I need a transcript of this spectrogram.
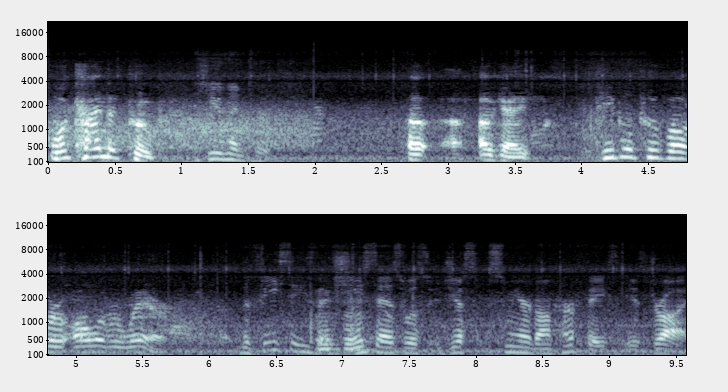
What kind of poop? Human poop. Uh, uh, okay. People poop over all over where? The feces that Mhm. she says was just smeared on her face is dry.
